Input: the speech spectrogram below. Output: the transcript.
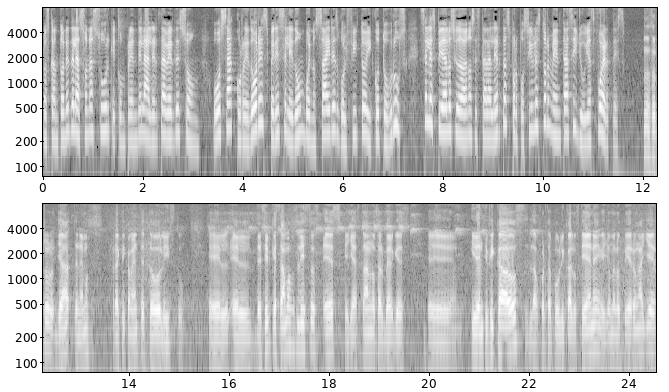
los cantones de la zona sur que comprende la alerta verde son Osa, Corredores, Pérez Celedón, Buenos Aires, Golfito y Cotobruz. Se les pide a los ciudadanos estar alertas por posibles tormentas y lluvias fuertes. Nosotros ya tenemos prácticamente todo listo. El, el decir que estamos listos es que ya están los albergues eh, identificados, la fuerza pública los tiene, ellos me los pidieron ayer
